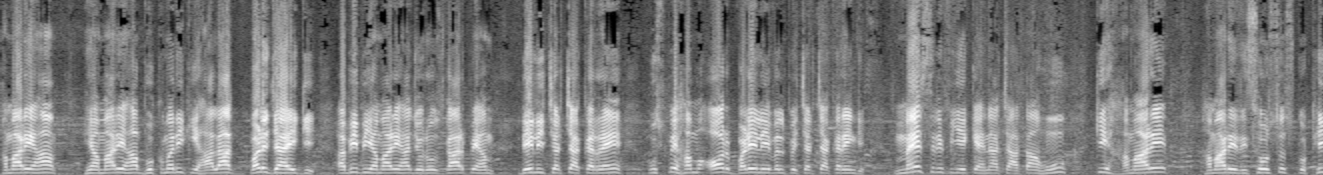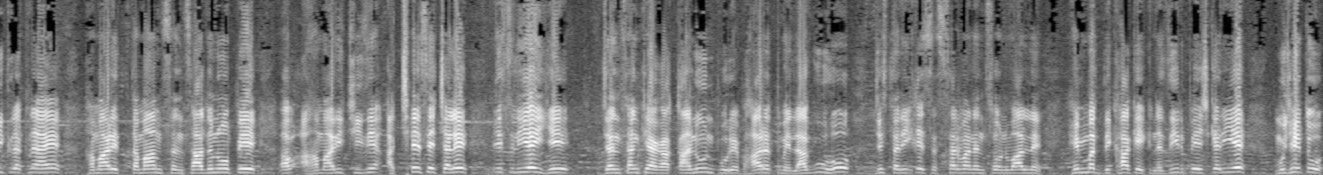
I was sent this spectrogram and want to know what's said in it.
हमारे यहाँ हमारे यहाँ भुखमरी की हालात बढ़ जाएगी। अभी भी हमारे यहाँ जो रोज़गार पे हम डेली चर्चा कर रहे हैं, उस पर हम और बड़े लेवल पे चर्चा करेंगे। मैं सिर्फ़ ये कहना चाहता हूँ कि हमारे हमारे रिसोर्सेस को ठीक रखना है, हमारे तमाम संसाधनों पे अब हमारी चीज़ें अच्छे से चले, इसलिए ये जनसंख्या का कानून पूरे भारत में लागू हो। जिस तरीके से सर्वानंद सोनवाल ने हिम्मत दिखा के एक नज़ीर पेश करी है, मुझे तो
